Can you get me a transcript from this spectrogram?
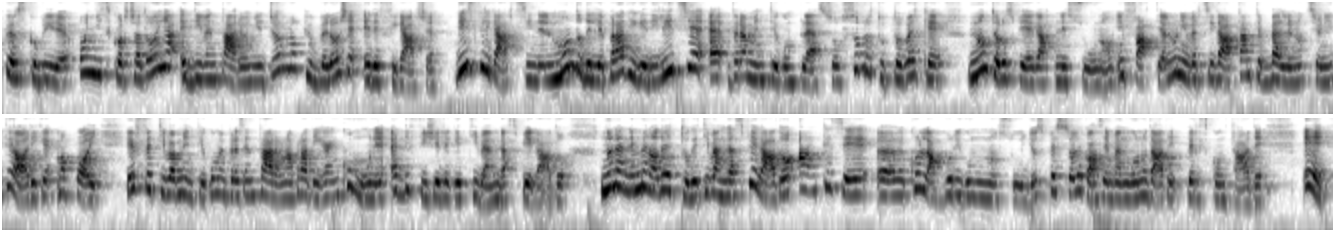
per scoprire ogni scorciatoia e diventare ogni giorno più veloce ed efficace. Districarsi nel mondo delle pratiche edilizie è veramente complesso, soprattutto perché non te lo spiega nessuno. Infatti all'università tante belle nozioni teoriche, ma poi effettivamente come presentare una pratica in comune è difficile che ti venga spiegato. Non è nemmeno detto che ti venga spiegato anche se eh, collabori con uno studio. Spesso le cose vengono date per scontate e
